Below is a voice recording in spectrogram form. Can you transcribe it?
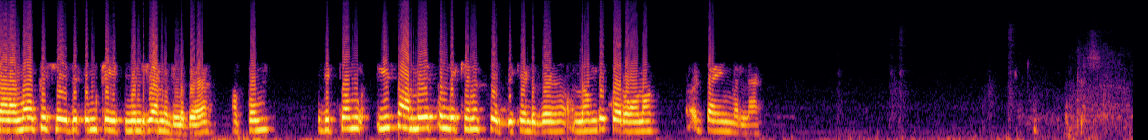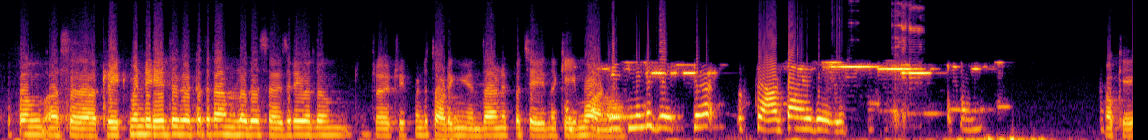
നാമൊക്കെ ചെയ്തിട്ടും ട്രീറ്റ്മെന്റിലാണുള്ളത് അപ്പം ഇതിപ്പം ഈ സമയത്ത് എന്തൊക്കെയാണ് ശ്രദ്ധിക്കേണ്ടത്? ഒന്നാമത് കൊറോണ ടൈം അല്ലേ? ഇപ്പം ട്രീറ്റ്മെന്റ് ഏത് ഘട്ടത്തിലാണുള്ളത്? സർജറി വല്ലതും ട്രീറ്റ്മെന്റ് തുടങ്ങി എന്താണ് ഇപ്പൊ ചെയ്യുന്ന കീമോ ആണോ? ട്രീറ്റ്മെന്റ് ജസ്റ്റ് സ്റ്റാർട്ട് ആയതേ ഉള്ളൂ. ഓക്കെ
